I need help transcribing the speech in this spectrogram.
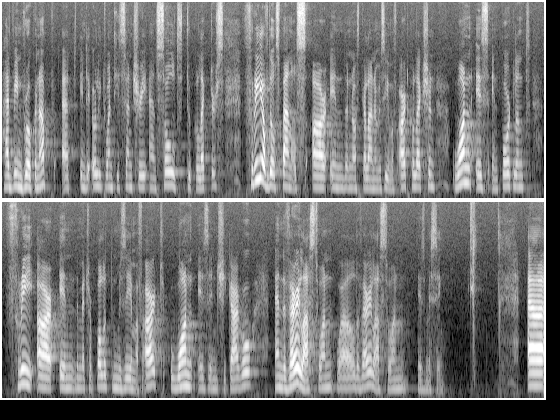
had been broken up at, in the early 20th century and sold to collectors. Three of those panels are in the North Carolina Museum of Art collection. One is in Portland, three are in the Metropolitan Museum of Art, one is in Chicago, and the very last one, well, the very last one is missing. Uh,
